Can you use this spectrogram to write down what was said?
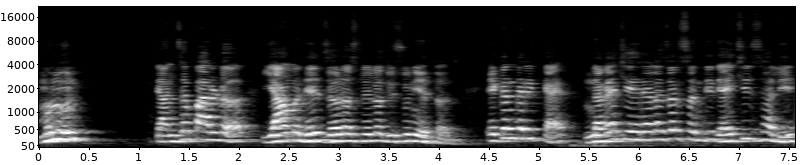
म्हणून त्यांचं पारड यामध्ये जड असलेलं दिसून येतच. एकंदरीत काय नव्या चेहऱ्याला जर संधी द्यायचीच झाली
